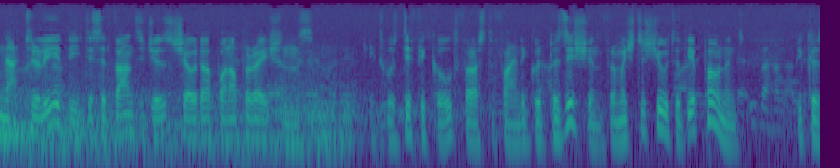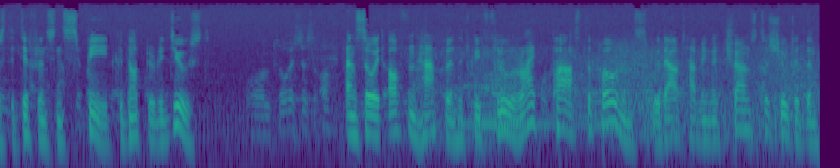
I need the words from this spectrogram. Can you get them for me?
Naturally, the disadvantages showed up on operations. It was difficult for us to find a good position from which to shoot at the opponent, because the difference in speed could not be reduced. And so it often happened that we flew right past the opponents without having a chance to shoot at them,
